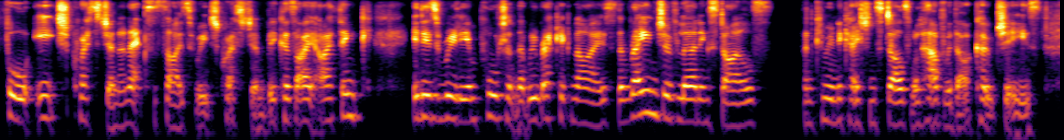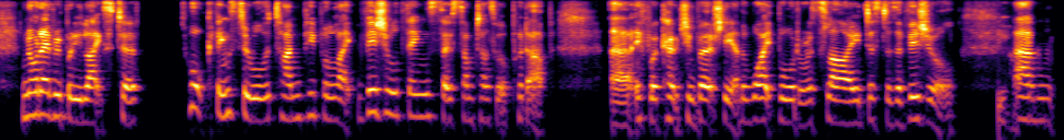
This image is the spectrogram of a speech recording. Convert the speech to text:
for each question, an exercise for each question, because I, I think it is really important that we recognize the range of learning styles and communication styles we'll have with our coachees. Not everybody likes to talk things through all the time. People like visual things, so sometimes we'll put up, uh, if we're coaching virtually, at the whiteboard or a slide just as a visual. Yeah. Um,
